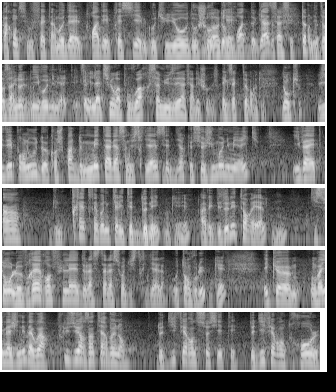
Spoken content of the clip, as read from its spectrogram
Par contre, si vous faites un modèle 3D précis avec vos tuyaux, d'eau chaude, d'eau froide, de gaz, ça, top. on est dans un autre niveau numérique. Et là-dessus, on va pouvoir s'amuser à faire des choses. Exactement. Donc, l'idée pour nous, de, quand je parle de métaverse industriel, c'est de dire que ce jumeau numérique, il va être un d'une très très bonne qualité de données, avec des données temps réel, mhm. qui sont le vrai reflet de l'installation industrielle au temps voulu, et que on va imaginer d'avoir plusieurs intervenants de différentes sociétés, de différents rôles,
